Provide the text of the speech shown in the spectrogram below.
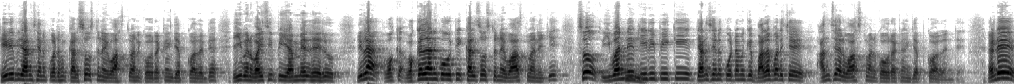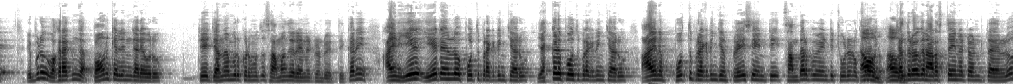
టీడీపీ జనసేన కూటమి కలిసి వస్తున్నాయి వాస్తవానికి ఒక రకంగా చెప్పుకోవాలంటే. ఈవెన్ వైసీపీ ఎమ్మెల్యేలు ఇలా ఒక ఒకదానికొకటి కలిసి వస్తున్నాయి వాస్తవానికి. సో ఇవన్నీ టీడీపీకి జనసేన కూటమికి బలపరిచే అంశాలు వాస్తవానికి ఒక రకంగా చెప్పుకోవాలంటే. అంటే ఇప్పుడు ఒక రకంగా పవన్ కళ్యాణ్ గారు ఎవరు? జనంబూరి కుటుంబంతో సంబంధం లేనటువంటి వ్యక్తి. కానీ ఆయన ఏ ఏ టైంలో పొత్తు ప్రకటించారు? ఎక్కడ పొత్తు ప్రకటించారు? ఆయన పొత్తు ప్రకటించిన ప్లేస్ ఏంటి? సందర్భం ఏంటి? చూడండి. చంద్రబాబు గారు అరెస్ట్ అయినటువంటి టైంలో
